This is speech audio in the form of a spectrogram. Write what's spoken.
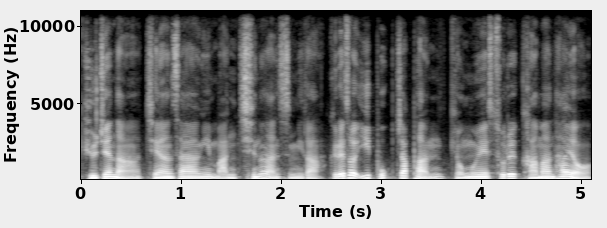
규제나 제한사항이 많지는 않습니다. 그래서 이 복잡한 경우의 수를 감안하여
